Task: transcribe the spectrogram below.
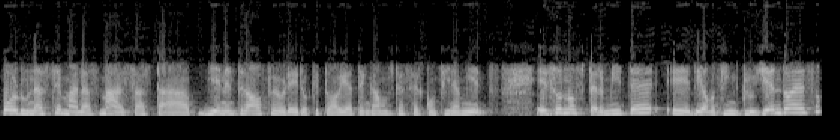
por unas semanas más, hasta bien entrado febrero, que todavía tengamos que hacer confinamientos. Eso nos permite, eh, digamos, incluyendo eso,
